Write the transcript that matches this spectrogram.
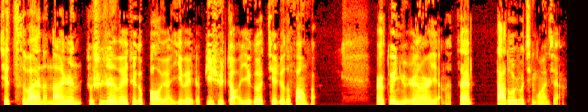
其此外呢，男人就是认为这个抱怨意味着必须找一个解决的方法。而对女人而言呢，在大多数情况下，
